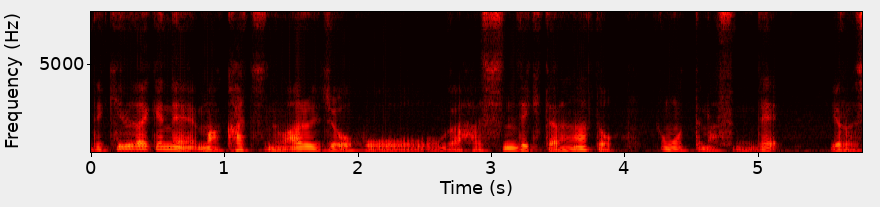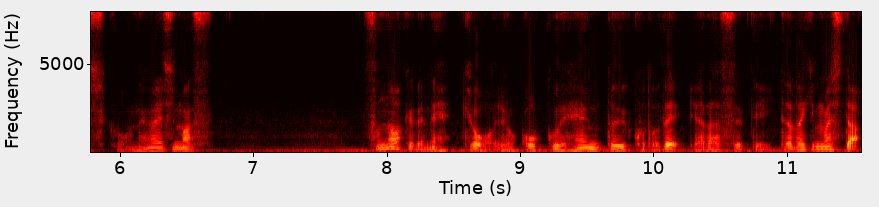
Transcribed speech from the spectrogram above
できるだけね、まあ、価値のある情報が発信できたらなと思ってますんでよろしくお願いします。そんなわけでね今日は予告編ということでやらせていただきました。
